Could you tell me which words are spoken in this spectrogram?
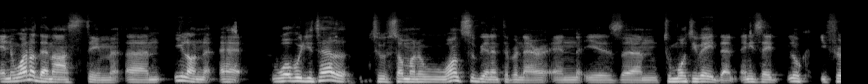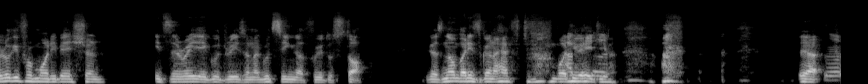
and one of them asked him um, elon uh, what would you tell to someone who wants to be an entrepreneur and is um, to motivate them? And he said, look, if you're looking for motivation, it's already a good reason, a good signal for you to stop because nobody's going to have to motivate you. yeah. yeah.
